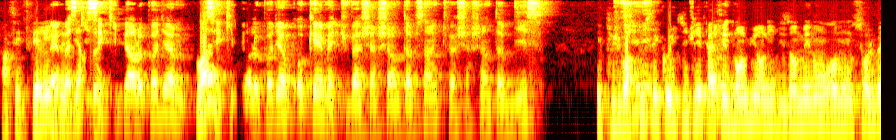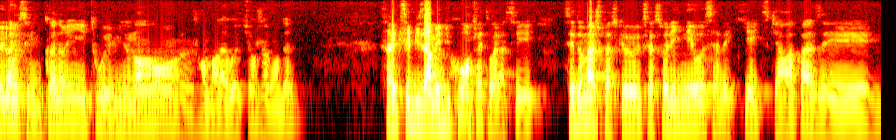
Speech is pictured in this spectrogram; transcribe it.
Enfin, c'est terrible. Ouais, parce qu'il sait qu'il perd le podium. Ouais. Il sait qu'il perd le podium. Ok, mais tu vas chercher un top 5, tu vas chercher un top 10 et puis voir tous ses coéquipiers passer devant lui en lui disant mais non, remonte sur le vélo, c'est une connerie et tout. Et lui non non non, je rentre dans la voiture, j'abandonne. C'est vrai que c'est bizarre, mais du coup en fait voilà, c'est c'est dommage parce que que ça soit les Ineos avec Yates, Carapaz et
